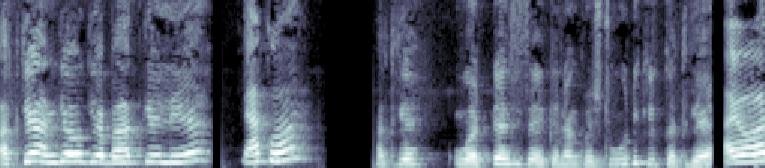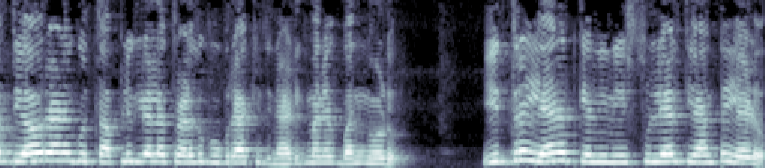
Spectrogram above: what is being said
ಅದಕ್ಕೆ ಹಂಗೆ ಹೋಗಿ ಬಾತ್ ಕೇಳಿ. ಯಾಕೋ? ಅದಕ್ಕೆ ಹೊಟ್ಟೆ ಸಿಗ್ತೈತೆ ನಂಗೆ ಅಷ್ಟು ಊಟಕ್ಕೆ ಇಕ್ಕತ್ಗೆ ಅಯ್ಯೋ ದೇವರಾಣಿಗೂ ತಪ್ಲಿಗೆಲ್ಲ ತೊಳೆದು ಗುಬ್ರ ಹಾಕಿದ್ದೀನಿ. ಅಡಿಗೆ ಮನೆಗೆ ಬಂದು ನೋಡು. ಇದ್ರೆ ಏನಕ್ಕೆ ನೀನು ಇಷ್ಟು ಸುಳ್ಳು ಹೇಳ್ತೀಯ ಅಂತ ಹೇಳು.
